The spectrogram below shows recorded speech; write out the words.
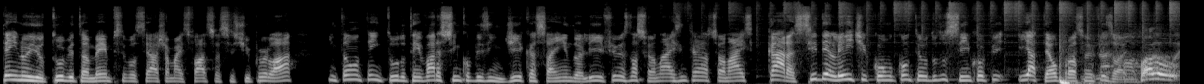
Tem no YouTube também, se você acha mais fácil assistir por lá. Então tem tudo, tem vários síncopes indicas saindo ali, filmes nacionais, internacionais. Cara, se deleite com o conteúdo do Síncope e até o próximo episódio. Falou!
